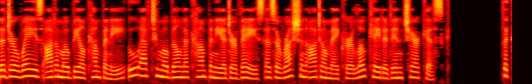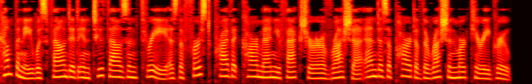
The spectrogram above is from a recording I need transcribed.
The Derways Automobile Company is a Russian automaker located in Cherkessk. The company was founded in 2003 as the first private car manufacturer of Russia and is a part of the Russian Mercury Group.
